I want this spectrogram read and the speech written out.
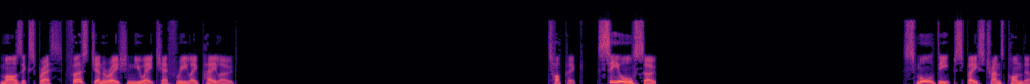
Mars Express first generation UHF relay payload. Topic. See also. Small deep space transponder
